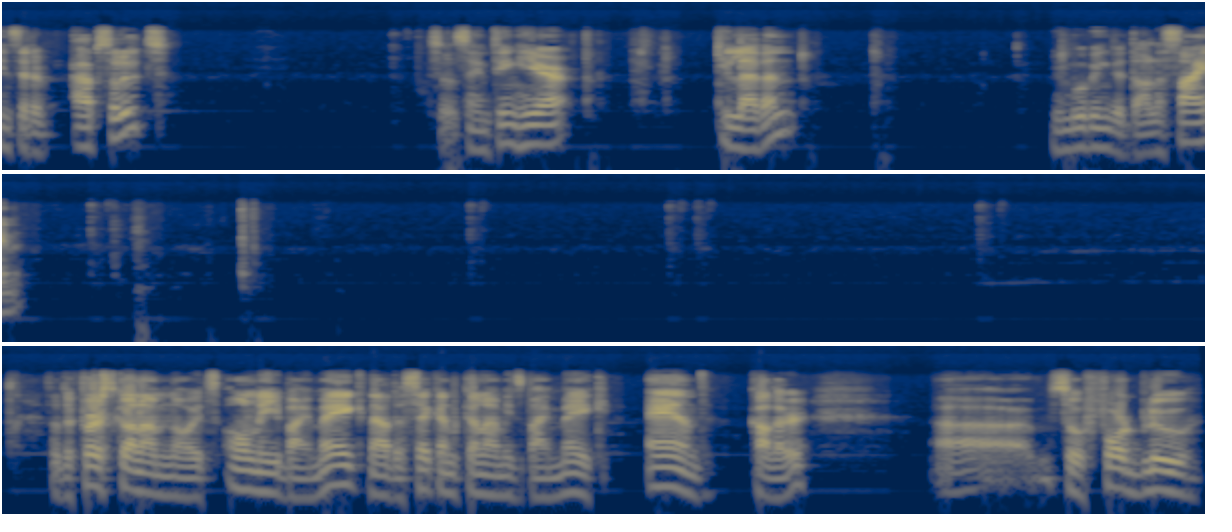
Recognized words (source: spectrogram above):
instead of absolute. So same thing here, 11 removing the dollar sign. So the first column, no, it's only by make. Now the second column is by make and color. Uh, so Ford Blue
